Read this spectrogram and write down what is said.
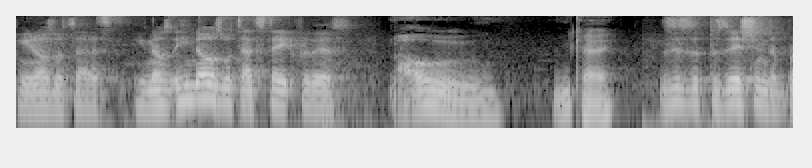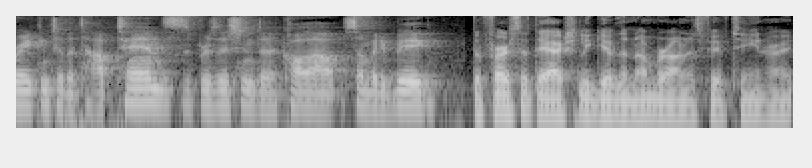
He knows what's at he knows he knows what's at stake for this. Oh, okay. This is a position to break into the top ten. This is a position to call out somebody big. The first that they actually give the number on is 15, right?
